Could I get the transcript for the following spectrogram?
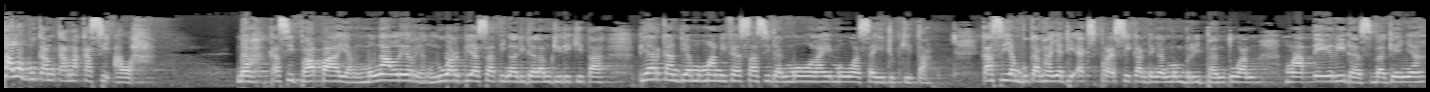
Kalau bukan karena kasih Allah. Nah, kasih Bapa yang mengalir, yang luar biasa tinggal di dalam diri kita. Biarkan dia memanifestasi dan mulai menguasai hidup kita. Kasih yang bukan hanya diekspresikan dengan memberi bantuan materi dan sebagainya.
